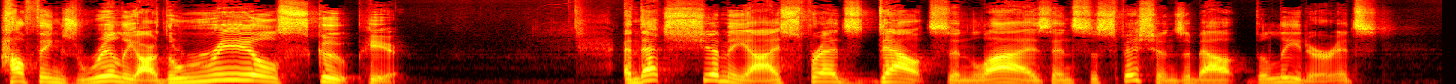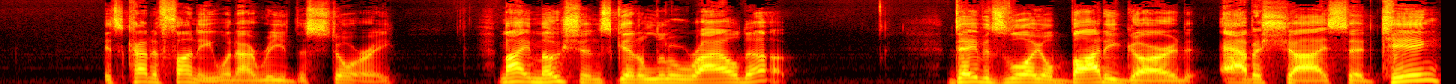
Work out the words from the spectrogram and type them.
how things really are, the real scoop here. And that Shimei spreads doubts and lies and suspicions about the leader. It's, it's kind of funny when I read the story. My emotions get a little riled up. David's loyal bodyguard, Abishai, said, King,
